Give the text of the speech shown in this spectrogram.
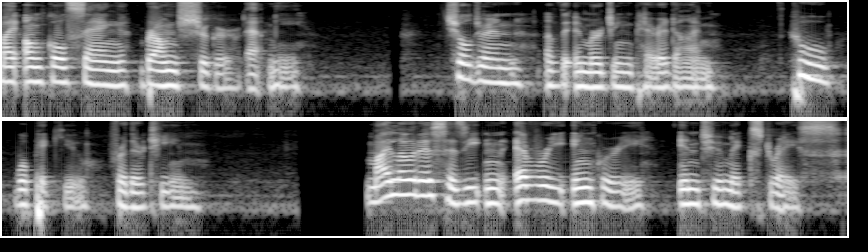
My uncle sang brown sugar at me. Children of the emerging paradigm, who will pick you for their team? My lotus has eaten every inquiry into mixed race.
